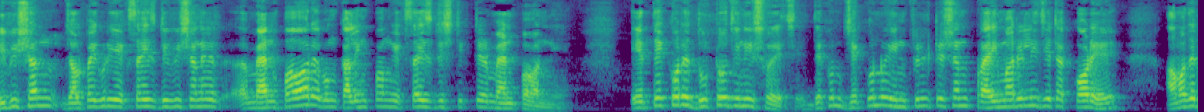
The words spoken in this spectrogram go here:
ডিভিশন জলপাইগুড়ি এক্সাইজ ডিভিশনের ম্যান পাওয়ার এবং কালিম্পং এক্সাইজ ডিস্ট্রিক্টের ম্যান পাওয়ার নিয়ে। এতে করে দুটো জিনিস হয়েছে। দেখুন যে কোনো ইনফিল্ট্রেশন প্রাইমারিলি যেটা করে আমাদের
